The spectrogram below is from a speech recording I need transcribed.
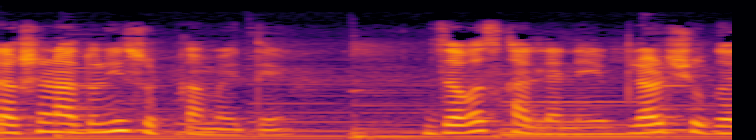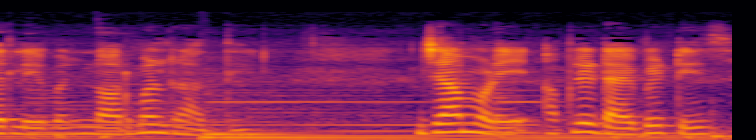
लक्षणातूनही सुटका मिळते. जवस खाल्ल्याने ब्लड शुगर लेवल नॉर्मल राहते ज्यामुळे आपले डायबेटीज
